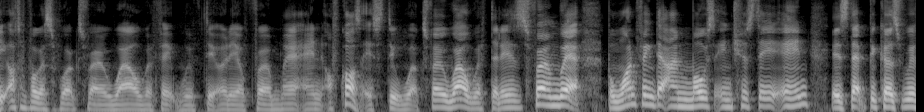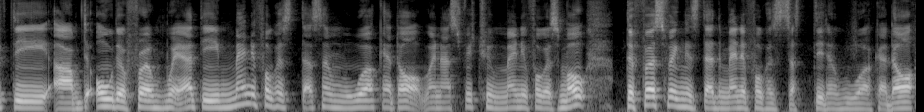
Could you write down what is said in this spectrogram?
the autofocus works very well with it with the earlier firmware and of course it still works very well with the latest firmware. But one thing that I'm most interested in is that because with the um, the older firmware the manual focus doesn't work at all. When I switch to manual focus mode the first thing is that the manual focus just didn't work at all.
